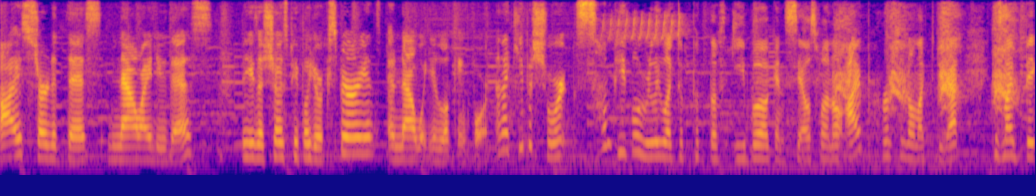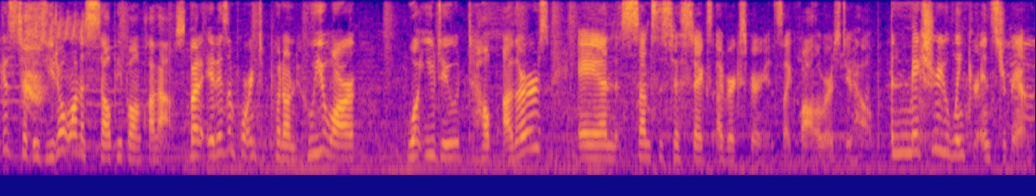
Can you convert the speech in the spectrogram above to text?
I started this, now I do this, because it shows people your experience and now what you're looking for. And I keep it short. Some people really like to put the ebook and sales funnel. I personally don't like to do that because my biggest tip is you don't want to sell people on Clubhouse. But it is important to put on who you are, what you do to help others and some statistics of your experience, like followers do help. And make sure you link your Instagram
